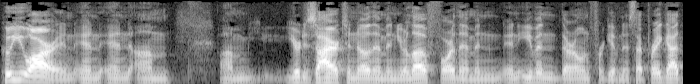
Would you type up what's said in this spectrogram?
who you are and, and, and um, um, your desire to know them and your love for them and, and even their own forgiveness. I pray, God,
